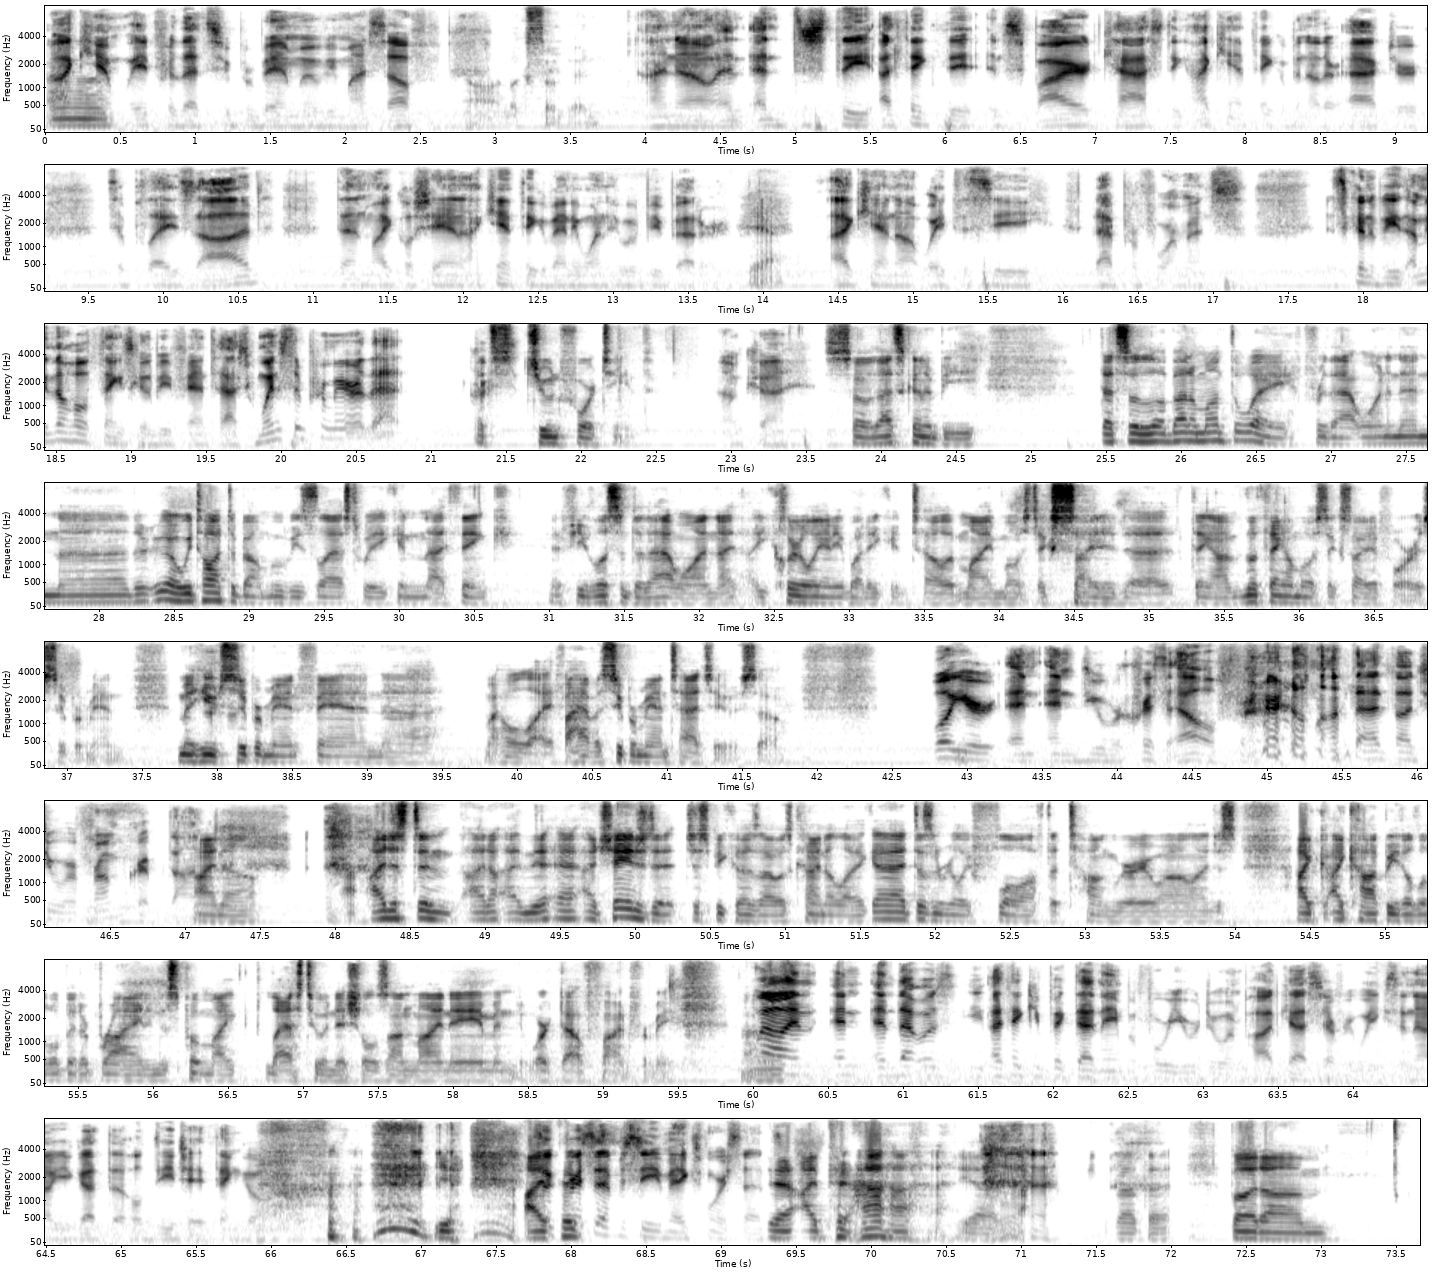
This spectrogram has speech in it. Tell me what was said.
I uh, can't wait for that Superman movie myself. Oh, it looks so good. I know, and and just the I think the inspired casting. I can't think of another actor to play Zod than Michael Shannon. I can't think of anyone who would be better. Yeah. I cannot wait to see that performance. It's going to be. I mean, the whole thing's going to be fantastic. When's the premiere of that? It's June fourteenth. Okay. So that's going to be that's a, about a month away for that one, and then uh, there, you know we talked about movies last week, and I think if you listen to that one, I, I, clearly anybody could tell that my most excited uh, thing, I'm, the thing I'm most excited for is Superman. I'm a huge Superman fan uh, my whole life. I have a Superman tattoo, so. Well, you're and and you were Chris L for a long time. I thought you were from Krypton. I know. I just didn't. I don't. I, I changed it just because I was kind of like, eh, it doesn't really flow off the tongue very well. I just, I, I copied a little bit of Brian and just put my last two initials on my name, and it worked out fine for me. Uh, well, and, and and that was, I think you picked that name before you were doing podcasts every week, so now you got the whole DJ thing going. yeah, so I Chris MC makes more sense. Yeah, I picked. yeah, about that. But um,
